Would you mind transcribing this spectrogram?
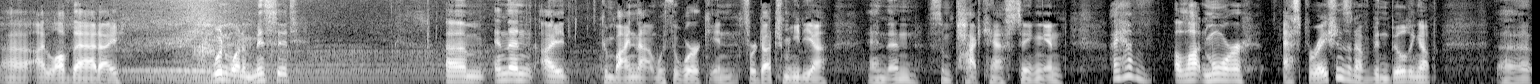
uh, I love that. I wouldn't want to miss it. Um, and then I combine that with the work in for Dutch media, and then some podcasting, and I have a lot more aspirations, and I've been building up uh,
